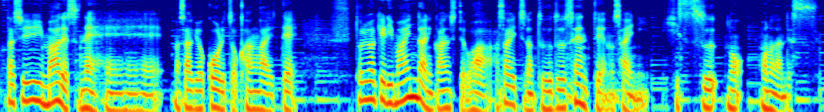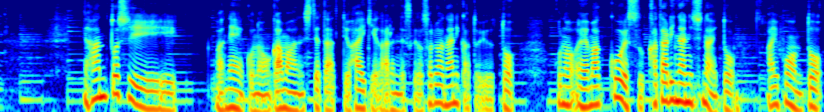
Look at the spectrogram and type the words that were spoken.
私、今ですね、えー、ま、作業効率を考えて、とりわけリマインダーに関しては、朝一の ToDo 選定の際に必須のものなんです。で半年はねこの我慢してたっていう背景があるんですけどそれは何かというとこの MacOS カタリナにしないと iPhone と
